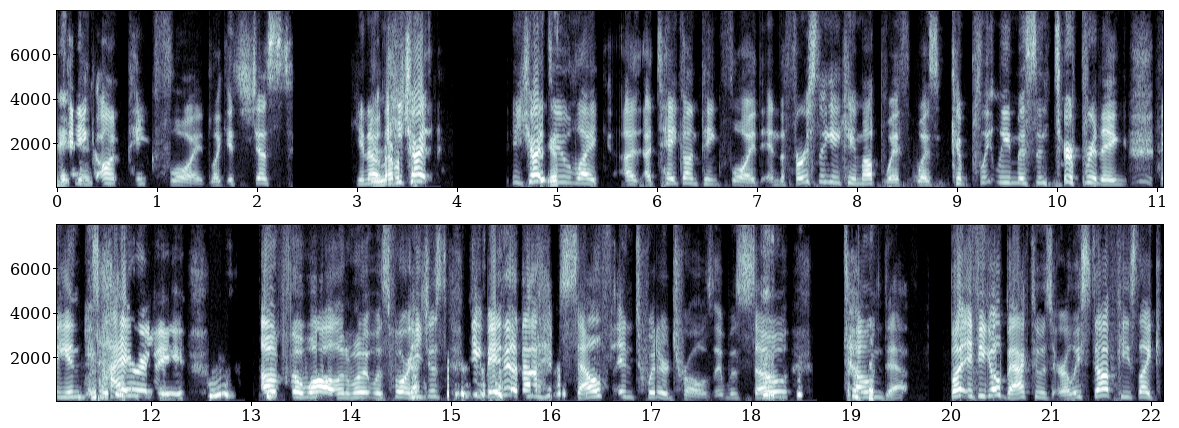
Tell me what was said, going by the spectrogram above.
take on Pink Floyd. Like it's just, you know, You he tried. He tried to do like a, a take on Pink Floyd, and the first thing he came up with was completely misinterpreting the entirety of the wall and what it was for. He just he made it about himself and Twitter trolls. It was so tone deaf. But if you go back to his early stuff, he's like,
